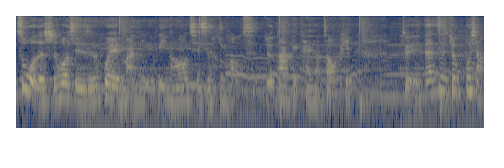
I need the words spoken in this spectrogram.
做的时候其实会蛮努力，然后其实很好吃，就大家可以看一下照片。对，但是就不想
